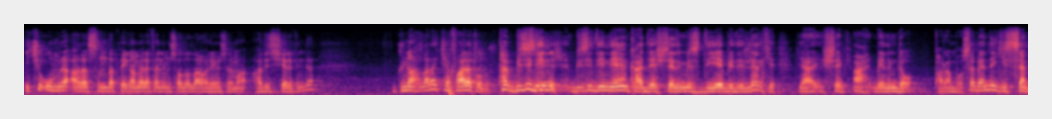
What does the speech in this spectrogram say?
iki umre arasında Peygamber Efendimiz sallallahu aleyhi ve sellem hadis-i şerifinde günahlara kefaret olur. Tabii bizi din, bizi dinleyen kardeşlerimiz diyebilirler ki ya işte ah benim de o param olsa ben de gitsem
